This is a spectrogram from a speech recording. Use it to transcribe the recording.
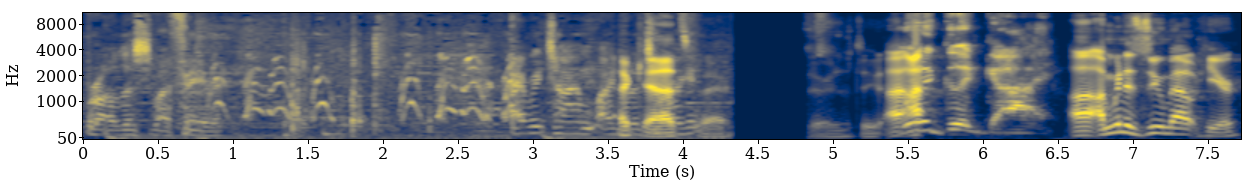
Bro, this is my favorite. Every time I go okay, to that's fair. Dude. I, What a good guy. Uh, I'm going to zoom out here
